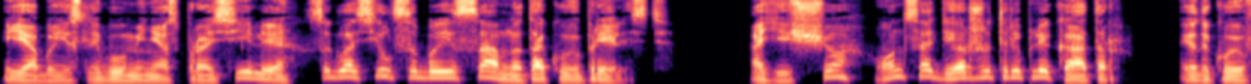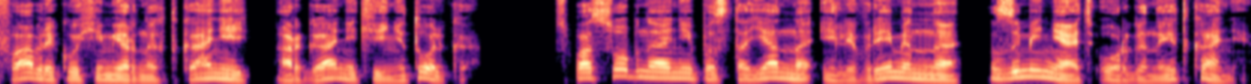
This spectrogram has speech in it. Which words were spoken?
Я бы, если бы у меня спросили, согласился бы и сам на такую прелесть. А еще он содержит репликатор, эдакую фабрику химерных тканей, органики и не только. Способны они постоянно или временно заменять органы и ткани,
